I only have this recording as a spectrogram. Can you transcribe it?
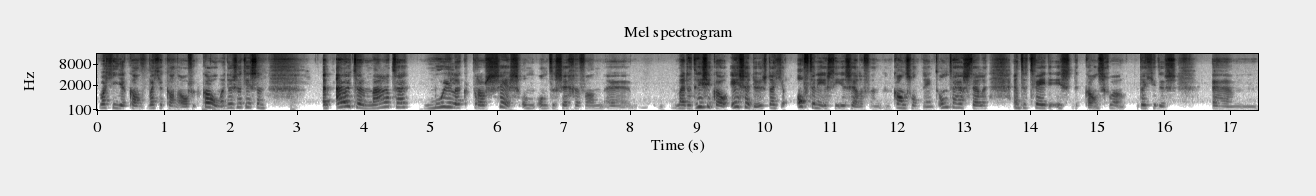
wat je, je kan, wat je kan overkomen. Dus het is een, een uitermate moeilijk proces om, om te zeggen van. Uh, maar het risico is er dus dat je of ten eerste jezelf een, kans ontneemt om te herstellen. En ten tweede is de kans gewoon dat je dus. Um,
